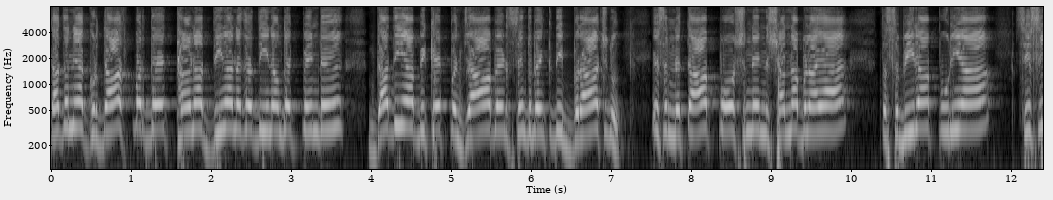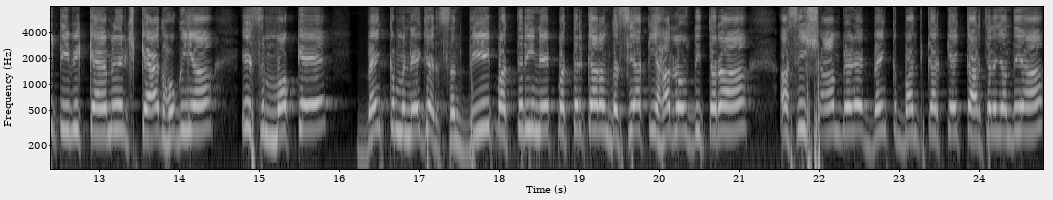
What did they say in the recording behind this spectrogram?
ਦਦਨਿਆ ਗੁਰਦਾਸਪੁਰ ਦੇ ਥਾਣਾ ਦੀਨਾਨਗਰ ਦੀਨ ਆਉਂਦੇ ਪਿੰਡ ਗਾਦੀਆਂ ਵਿਖੇ ਪੰਜਾਬ ਐਂਡ ਸਿੰਧ ਬੈਂਕ ਦੀ ਬ੍ਰਾਂਚ ਨੂੰ ਇਸ ਨਕਾਬਪੋਸ਼ ਨੇ ਨਿਸ਼ਾਨਾ ਬਣਾਇਆ। ਤਸਵੀਰਾਂ ਪੂਰੀਆਂ ਸੀਸੀਟੀਵੀ ਕੈਮਰੇ ਦੇ ਵਿੱਚ ਕੈਦ ਹੋ ਗਈਆਂ। ਇਸ ਮੌਕੇ ਬੈਂਕ ਮੈਨੇਜਰ ਸੰਦੀਪ ਅਤਰੀ ਨੇ ਪੱਤਰਕਾਰਾਂ ਨੂੰ ਦੱਸਿਆ ਕਿ ਹਰ ਰੋਜ਼ ਦੀ ਤਰ੍ਹਾਂ ਅਸੀਂ ਸ਼ਾਮ ਵੇਲੇ ਬੈਂਕ ਬੰਦ ਕਰਕੇ ਘਰ ਚਲੇ ਜਾਂਦੇ ਹਾਂ।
